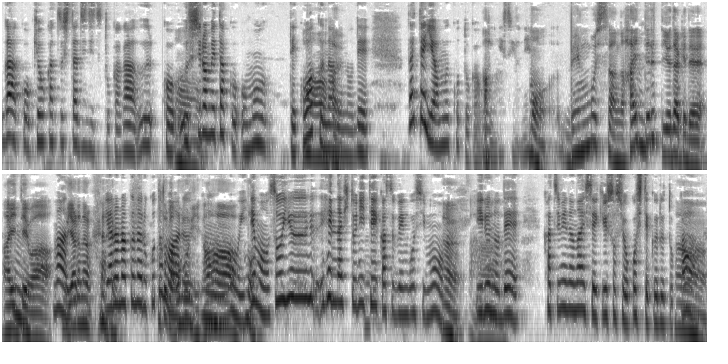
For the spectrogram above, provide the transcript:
がこう恐喝した事実とかが、うこう、後ろめたく思って怖くなるので、だいたいやむことが多いんですよね。もう、弁護士さんが入ってるっていうだけで、相手は、うん。まあやらなくなる。やらなくなることもある。多い。でも、そういう変な人に手貸す弁護士もうん。いるの、で、勝ち目のない請求訴訟を起こしてくるとか、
